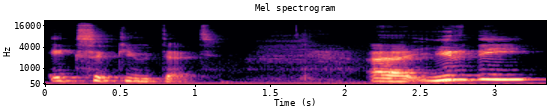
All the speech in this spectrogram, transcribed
executed. Uh hierdie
